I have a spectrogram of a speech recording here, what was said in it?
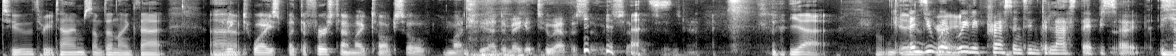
two, three times, something like that. I Uh, think twice, but the first time I talked so much, you had to make it two episodes. So it's, it's, yeah. It and was you were really present in the last episode so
